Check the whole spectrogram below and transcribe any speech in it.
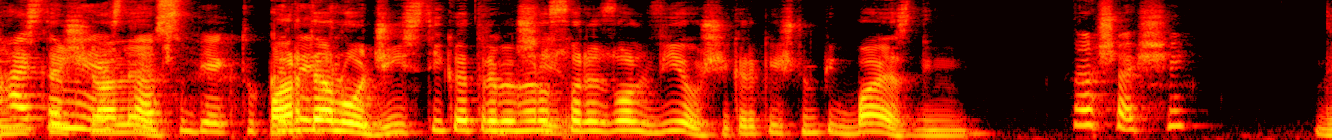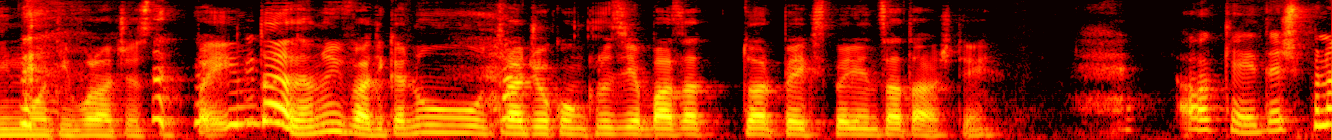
hai liste că nu și e asta alegi. subiectul. cât Partea de... logistică trebuie mereu să o dificil. rezolv eu și cred că ești un pic bias din, Așa și? din motivul acesta. Păi da, dar nu-i adică nu tragi o concluzie bazată doar pe experiența ta, știi? Ok, deci până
